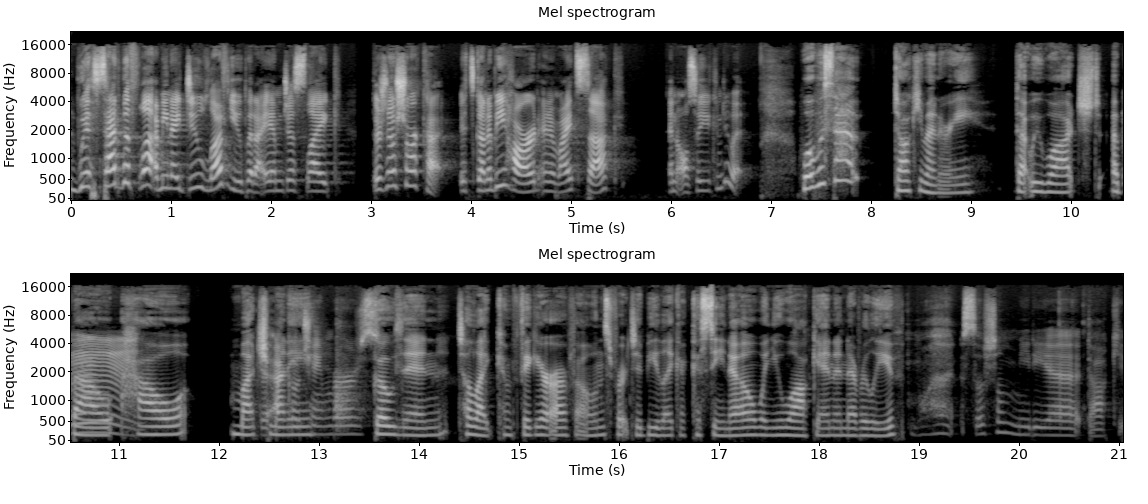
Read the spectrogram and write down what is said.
With said with love, I mean, I do love you, but I am just like, there's no shortcut. It's going to be hard and it might suck, and also you can do it. What was that documentary that we watched about Mm. how much The money goes in to like configure our phones for it to be like a casino when you walk in and never leave? What social media docu?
